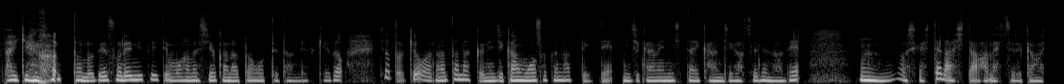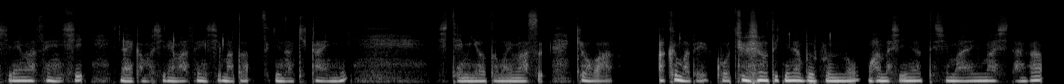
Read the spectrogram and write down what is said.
体験があったのでそれについてもお話しようかなと思ってたんですけどちょっと今日はなんとなくね時間も遅くなっていて短めにしたい感じがするので、うん、もしかしたら明日お話しするかもしれませんししないかもしれませんしまた次の機会にしてみようと思います。今日はあくまでこう抽象的な部分のお話になってしまいましたが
